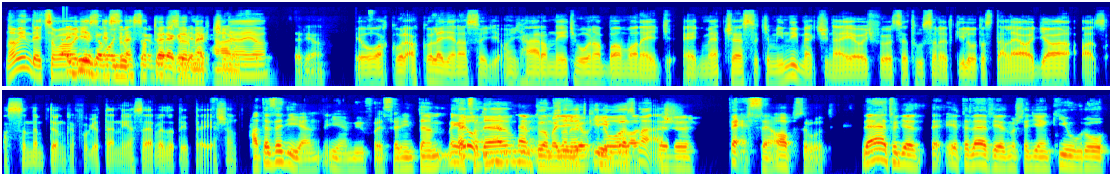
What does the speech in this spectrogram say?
Na mindegy, szóval, hogy Egy ezt, évben ezt, mondjuk ezt a többször megcsinálja, háromszor. Jó, akkor, akkor legyen az, hogy, hogy három-négy hónapban van egy, egy meccse, ezt, hogyha mindig megcsinálja, hogy fölszed 25 kilót, aztán leadja, az azt szerintem tönkre fogja tenni a szervezetét teljesen. Hát ez egy ilyen, ilyen műfaj szerintem. Meg jó, de nem, nem tudom, hogy egy 25 év kiló az alatt, más. Persze, abszolút. Lehet, hogy ez, érted, lehet, hogy ez most egy ilyen kiugró,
